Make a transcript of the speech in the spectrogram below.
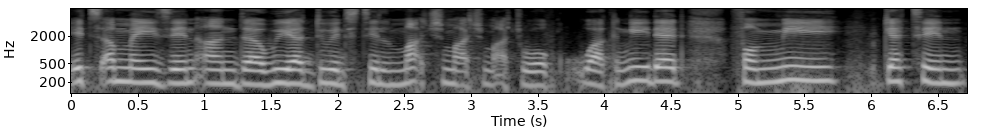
It's amazing, and uh, we are doing still much, much, much work, work needed. For me, getting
